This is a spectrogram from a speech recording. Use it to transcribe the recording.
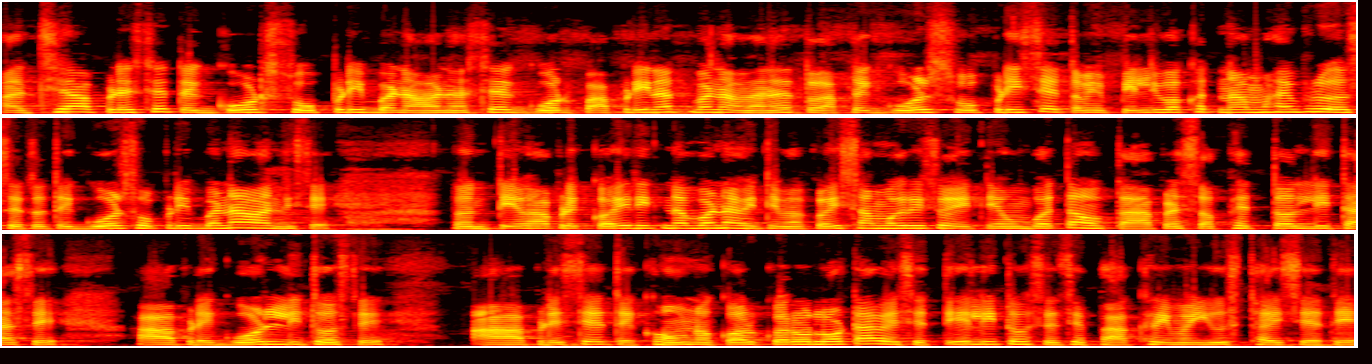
આજે આપણે છે તે ગોળ સોપડી બનાવવાના છે. ગોળ પાપડી નથી બનાવવાના. તો આપણે ગોળ સોપડી છે, તમે પહેલી વખત નામ સાંભળ્યું હશે, તો તે ગોળ સોપડી બનાવવાની છે. તો તેમાં આપણે કઈ રીતના બનાવી, તેમાં કઈ સામગ્રી જોઈએ તે હું બતાવું. તો આપણે સફેદ તલ લીધા છે, આ આપણે ગોળ લીધો છે. આ આપણે છે તે ઘઉંનો કરકરો લોટ આવે છે, તે લીધો છે, જે ભાખરીમાં યુઝ થાય છે તે.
